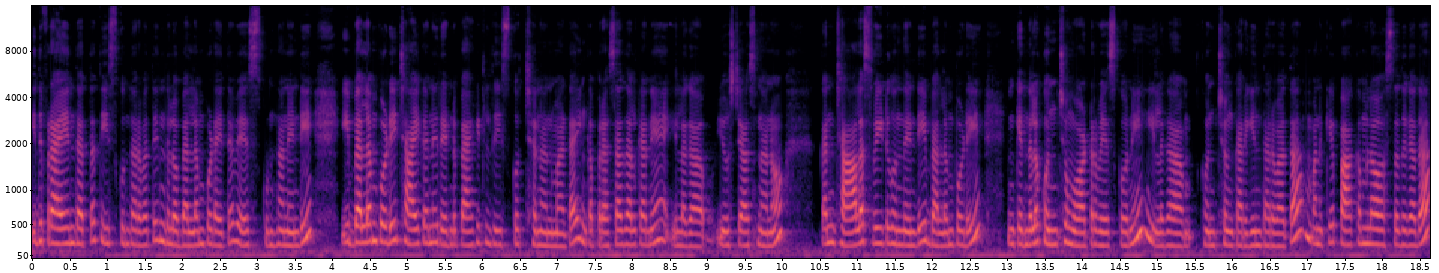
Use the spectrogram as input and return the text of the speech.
ఇది ఫ్రై అయిన తర్వాత తీసుకున్న తర్వాత ఇందులో బెల్లం పొడి అయితే వేసుకుంటున్నానండి. ఈ బెల్లం పొడి చాయ్ కానీ రెండు ప్యాకెట్లు తీసుకొచ్చాను అనమాట ఇంకా ప్రసాదాలు ఇలాగా యూస్ చేస్తున్నాను. కానీ చాలా స్వీట్గా ఉందండి బెల్లం పొడి. ఇంకెందులో కొంచెం వాటర్ వేసుకొని ఇలాగా కొంచెం కరిగిన తర్వాత మనకి పాకంలో వస్తుంది కదా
